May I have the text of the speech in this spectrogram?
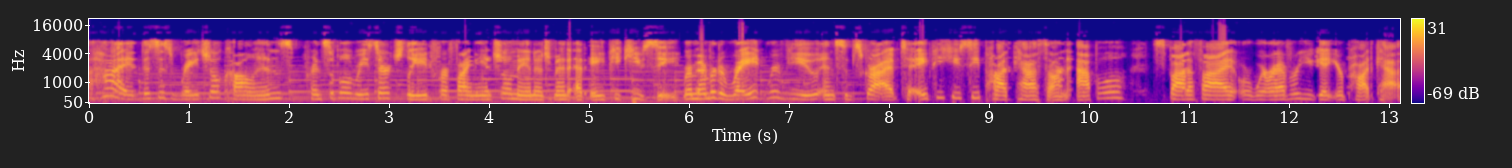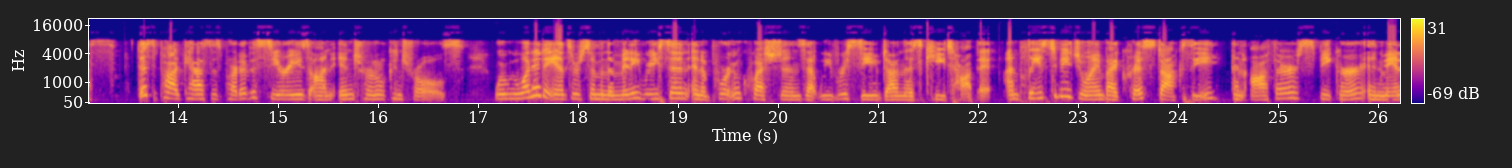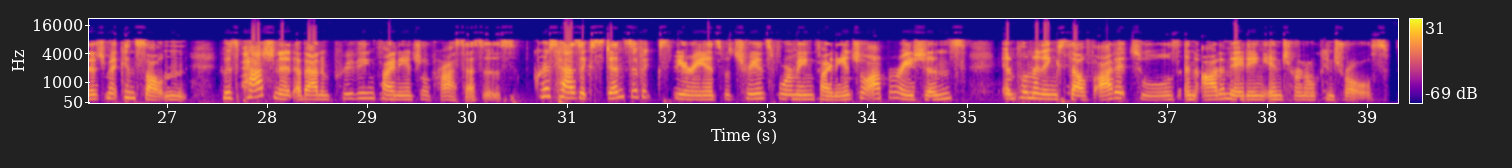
Hi, this is Rachel Collins, Principal Research Lead for Financial Management at APQC. Remember to rate, review, and subscribe to APQC podcasts on Apple, Spotify, or wherever you get your podcasts. This podcast is part of a series on internal controls, where we wanted to answer some of the many recent and important questions that we've received on this key topic. I'm pleased to be joined by Chris Doxey, an author, speaker, and management consultant who is passionate about improving financial processes. Chris has extensive experience with transforming financial operations, implementing self audit tools, and automating internal controls.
